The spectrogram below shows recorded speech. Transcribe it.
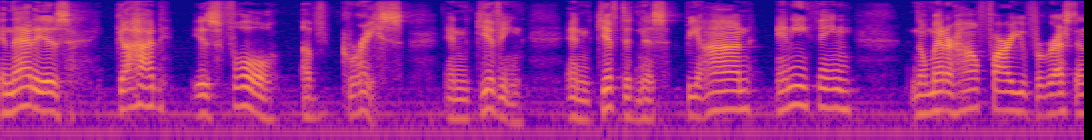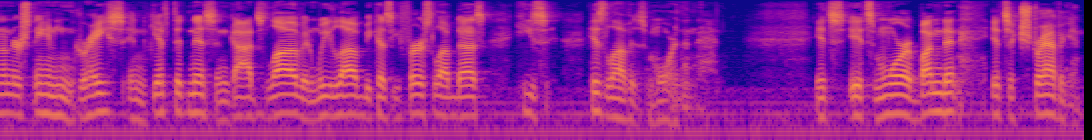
And that is, God is full of grace and giving and giftedness beyond anything, no matter how far you've progressed in understanding grace and giftedness and God's love, and we love because He first loved us. He's, his love is more than that. It's, it's more abundant, it's extravagant.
